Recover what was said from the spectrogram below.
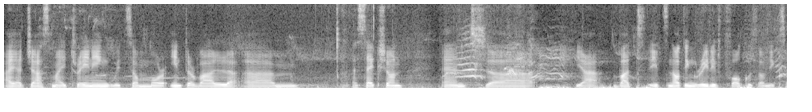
I adjust my training with some more interval um, section, and uh, yeah, but it's nothing really focused on Alps.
